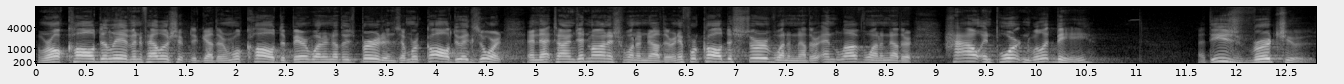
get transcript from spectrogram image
And we're all called to live in fellowship together, and we're called to bear one another's burdens, and we're called to exhort and at times admonish one another. And if we're called to serve one another and love one another, how important will it be that these virtues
